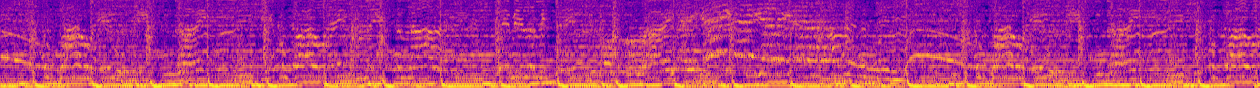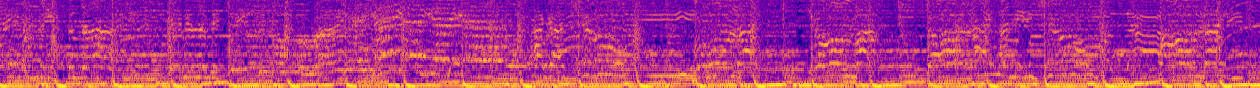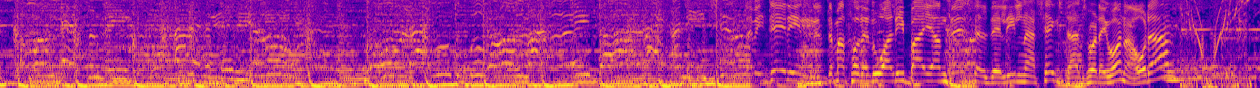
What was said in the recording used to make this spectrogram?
Temazo de Dua Lipa y antes el de Lil Nas X, That's What I Want. Ahora...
